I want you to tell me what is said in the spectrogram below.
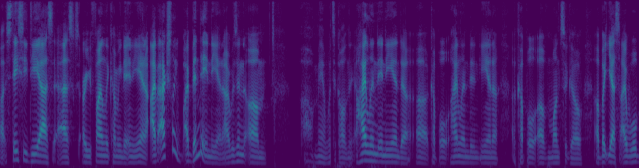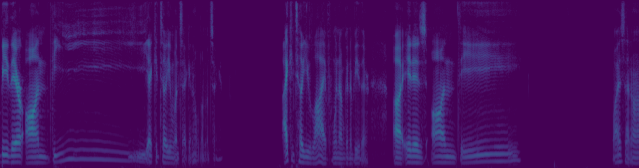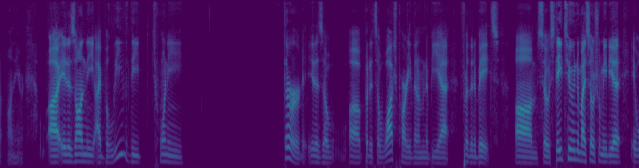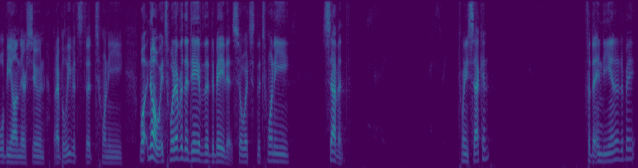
uh, Stacy Diaz asks, "Are you finally coming to Indiana?" I've actually I've been to Indiana. I was in um, oh man, what's it called? Highland, Indiana. Uh, a couple Highland, Indiana, a couple of months ago. Uh, but yes, I will be there on the. I can tell you one second. Hold on one second. I can tell you live when I'm going to be there. Uh, it is on the. Why is that on, on here? Uh, it is on the, I believe, the 23rd. It is a, uh, but it's a watch party that I'm going to be at for the debates. Um, so stay tuned to my social media. It will be on there soon, but I believe it's the 20. Well, no, it's whatever the day of the debate is. So it's the 27th. 22nd for the Indiana debate.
